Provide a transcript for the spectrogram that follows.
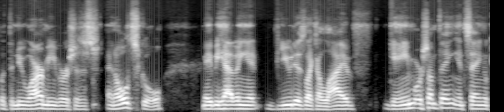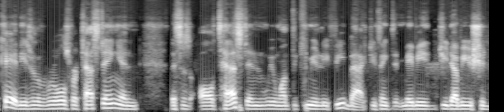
with the new army versus an old school maybe having it viewed as like a live game or something and saying, okay, these are the rules we're testing and this is all test and we want the community feedback. Do you think that maybe GW should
